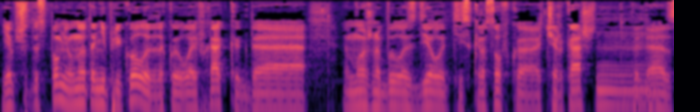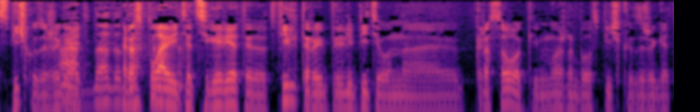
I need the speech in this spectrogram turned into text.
Я почему-то вспомнил, но это не прикол, это такой лайфхак, когда можно было сделать из кроссовка черкаш, типа, да, спичку зажигать, А, расплавить от сигареты этот фильтр и прилепить его на кроссовок, и можно было спичку зажигать.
